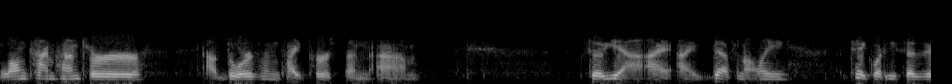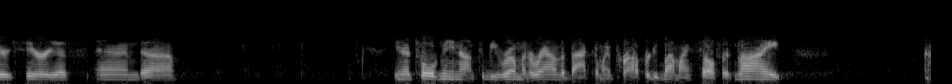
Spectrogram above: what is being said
long time hunter, outdoorsman type person. Um, so yeah, I, I definitely take what he says very serious and uh you know, told me not to be roaming around the back of my property by myself at night.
